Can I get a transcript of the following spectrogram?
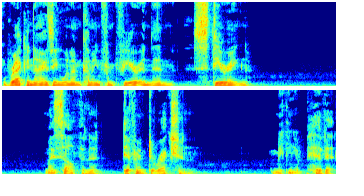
recognizing when I'm coming from fear and then steering myself in a different direction making a pivot.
